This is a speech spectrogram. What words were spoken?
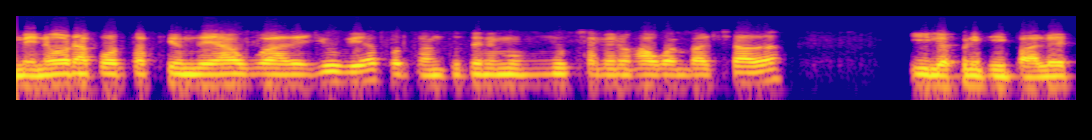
menor aportación de agua de lluvia, por tanto tenemos mucha menos agua embalsada y los principales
